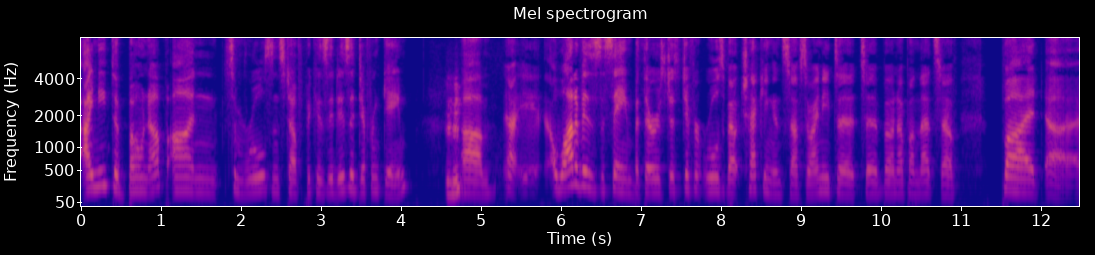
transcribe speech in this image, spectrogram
I need to bone up on some rules and stuff because it is a different game. Mm-hmm. Um, a lot of it is the same, but there's just different rules about checking and stuff. So I need to to bone up on that stuff but uh,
